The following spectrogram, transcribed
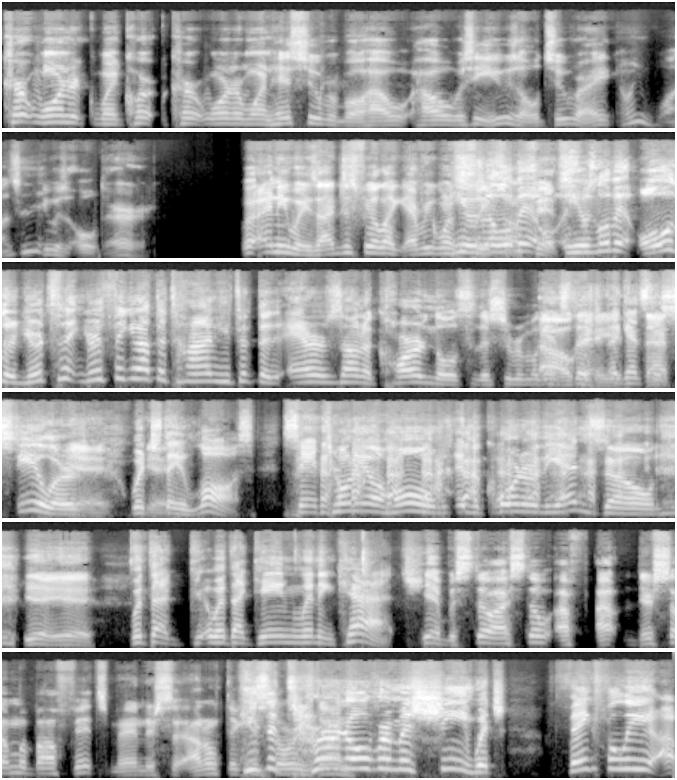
Kurt Warner when Kurt, Kurt Warner won his Super Bowl, how how old was he? He was old too, right? No, he wasn't. He was older. But anyways, I just feel like everyone he was a little bit. Fitz. He was a little bit older. You're th- you're thinking about the time he took the Arizona Cardinals to the Super Bowl against, Oh, okay, the, against the Steelers, yeah, which yeah. they lost. Santonio Holmes in the corner of the end zone yeah, yeah, with that with that game winning catch. yeah. But still, I still, I, I, there's something about Fitz, man. There's, I don't think He's a story's done. turnover machine, which thankfully, uh,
